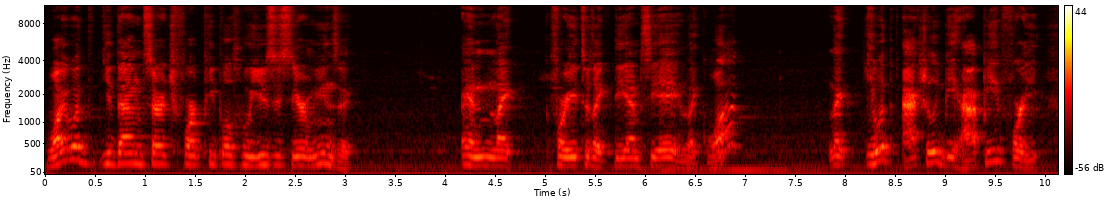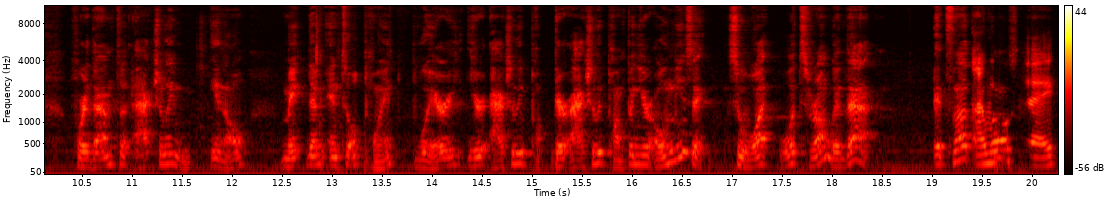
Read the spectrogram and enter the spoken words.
why would you then search for people who uses your music? And like for you to like DMCA, like what? Like you would actually be happy for for them to actually, you know, make them into a point where you're actually they're actually pumping your own music. So what what's wrong with that? It's not I will say,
